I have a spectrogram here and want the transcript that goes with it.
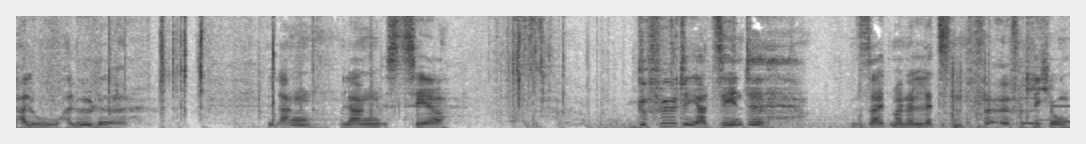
hallo, hallöle. Lang, lang ist's her. Gefühlte Jahrzehnte seit meiner letzten Veröffentlichung.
